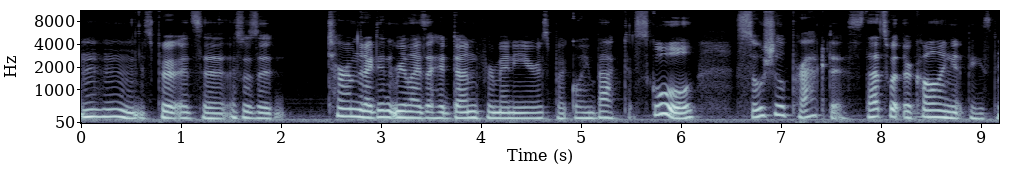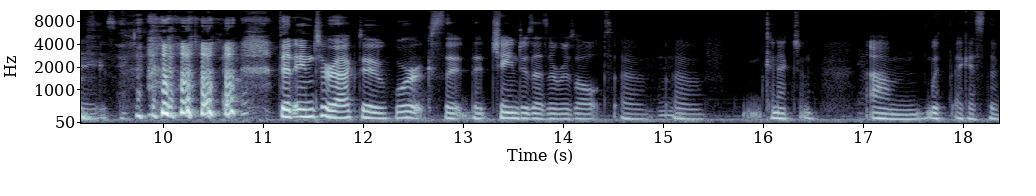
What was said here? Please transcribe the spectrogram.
mm-hmm. It's per, it's a this was a term that I didn't realize I had done for many years, but going back to school, social practice. That's what they're calling it these days. that interactive works that that changes as a result of of connection um, with I guess the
